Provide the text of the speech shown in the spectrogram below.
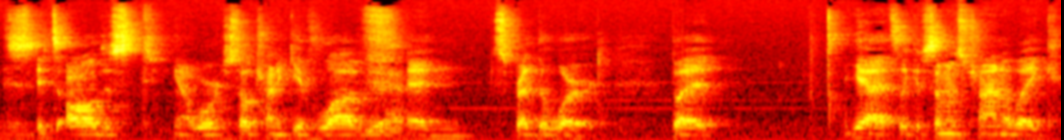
this is, it's all just you know we're just all trying to give love Yeah. and spread the word but yeah it's like if someone's trying to like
